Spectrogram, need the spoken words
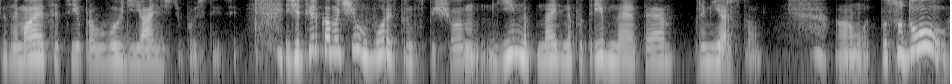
займається цією правовою діяльністю по юстиції. І четвірка мечів говорить, в принципі, що їй навіть не потрібне те прем'єрство. От. По суду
